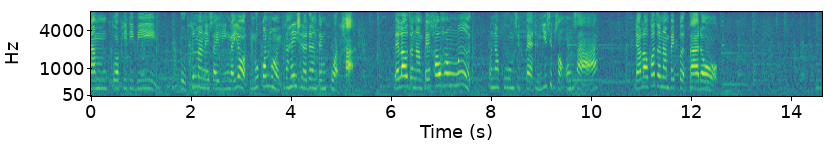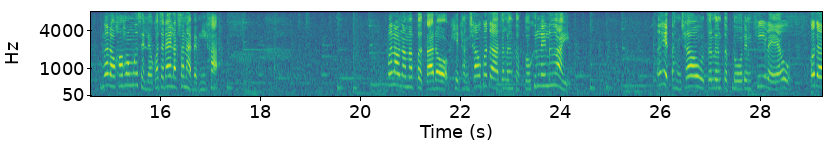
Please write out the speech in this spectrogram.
นำตัว PDB ดูดขึ้นมาในไซลิงและหยอดเป็นลูกก้อนหอยเพื่อให้เชื้อเดินเต็มขวดค่ะ และเราจะนำไปเข้าห้องมืด อุณหภูมิ 18-22 องศา แล้วเราก็จะนำไปเปิดตาดอก เมื่อเราเข้าห้องมืดเสร็จแล้วก็จะได้ลักษณะแบบนี้ค่ะ เมื่อเรานำมาเปิดตาดอก เห็ดถังเช่าก็จะเจริญเติบโตขึ้นเรื่อยๆ เมื่อเห็ดถังเช่าเจริญเติบโตเต็มที่แล้ว ก็จะ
